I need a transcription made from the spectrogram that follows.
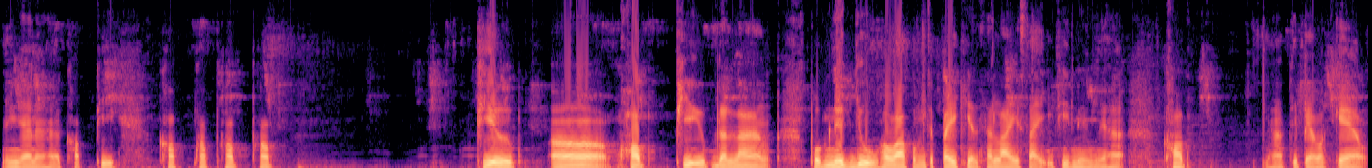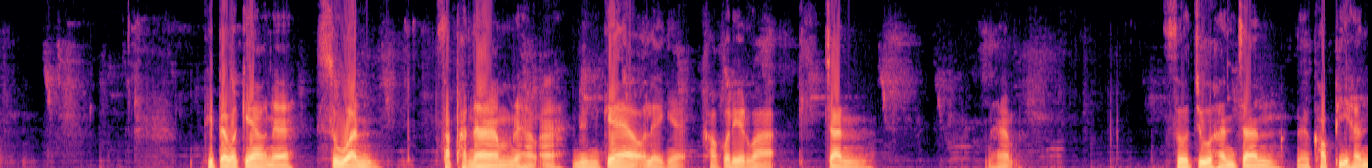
อย่างเงี้ยนะฮะ copy cop cop cop cop พีอึบอ๋อ cop พีอึบด้านล่าง ผมนึกอยู่เพราะว่าผมจะไปเขียนสไลด์ใส่อีกทีหนึ่งนะฮะ cop นะครับที่แปลว่าแก้ว ที่แปลว่าแก้วนะ ส่วนสรรพนามนะครับ อะหนึ่งแก้วอะไรเงี้ยเขาก็เรียกว่า จัน นะครับโซจูฮันจันนะคอปปี้ฮัน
